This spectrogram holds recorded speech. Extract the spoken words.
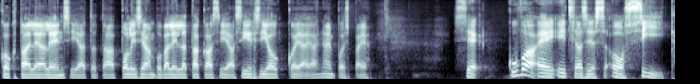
koktaileja lensi ja tota, poliisi ampui välillä takaisin ja siirsi joukkoja ja näin poispäin. Ja se kuva ei itse asiassa ole siitä,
